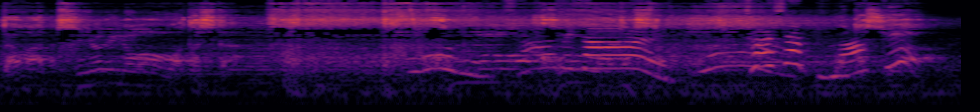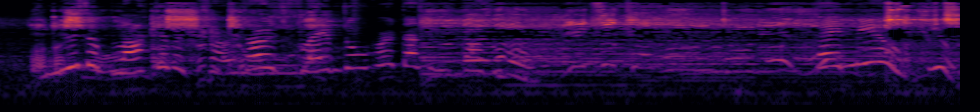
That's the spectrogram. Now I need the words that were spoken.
だが強いのは私だ。blocked it? Use a block it and Charizard is flamed over? That's impossible. Hey, Mew! 実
